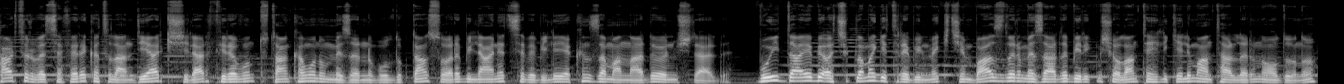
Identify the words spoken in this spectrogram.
Carter ve sefere katılan diğer kişiler Firavun Tutankamon'un mezarını bulduktan sonra bir lanet sebebiyle yakın zamanlarda ölmüşlerdi. Bu iddiaya bir açıklama getirebilmek için bazıları mezarda birikmiş olan tehlikeli mantarların olduğunu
